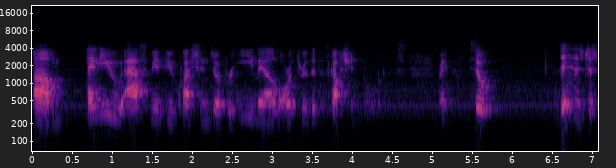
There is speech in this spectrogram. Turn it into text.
um, and you ask me a few questions over email or through the discussion boards, right? So this is just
